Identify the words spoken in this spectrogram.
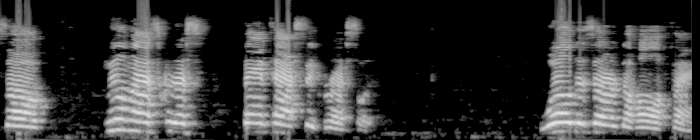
So, Mil Mascaras, fantastic wrestler. Well deserved the Hall of Fame.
